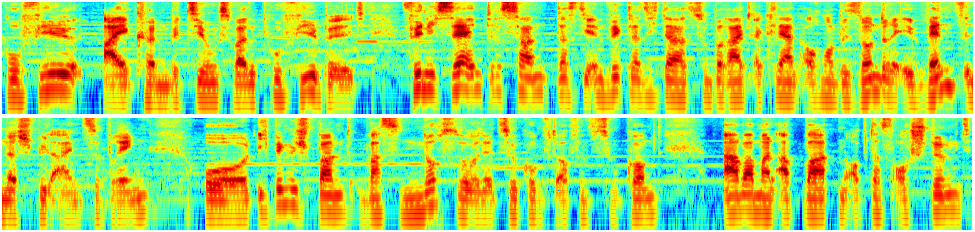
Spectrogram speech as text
Profil-Icon bzw. Profilbild. Finde ich sehr interessant, dass die Entwickler sich dazu bereit erklären, auch mal besondere Events in das Spiel einzubringen. Und ich bin gespannt, was noch so in der Zukunft auf uns zukommt aber mal abwarten, ob das auch stimmt.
